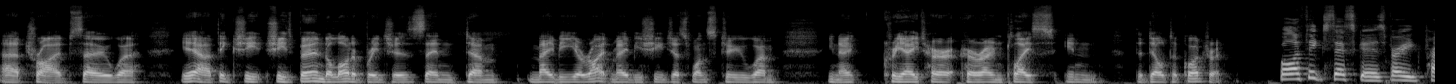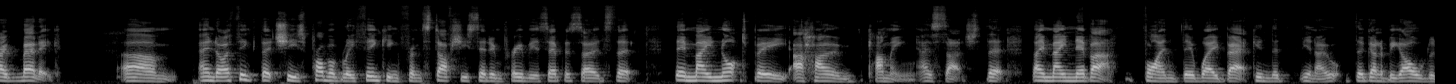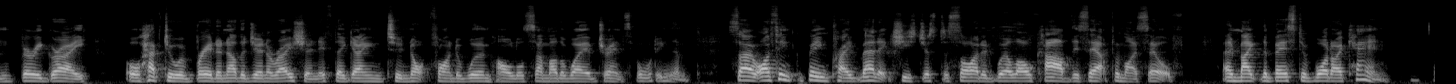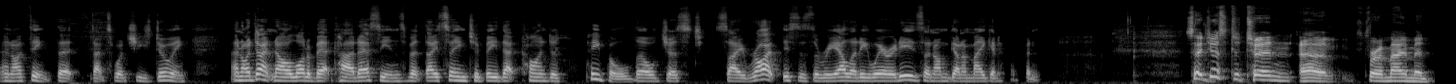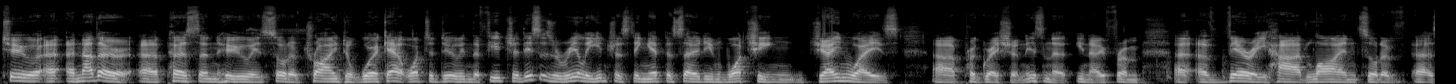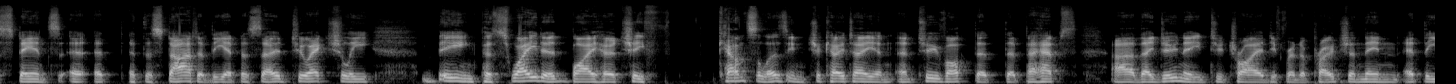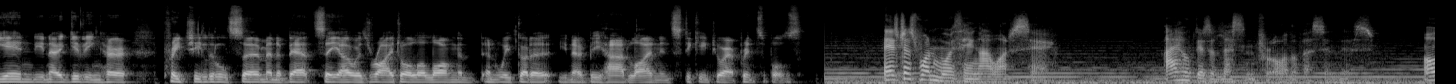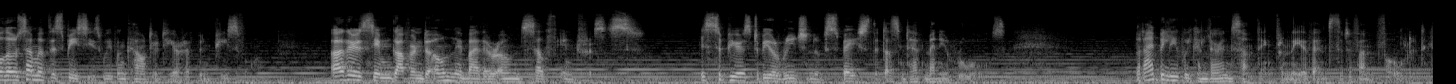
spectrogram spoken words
uh, tribe. So, uh, yeah, I think she she's burned a lot of bridges, and um, maybe you're right. Maybe she just wants to, um, you know, create her her own place in the Delta Quadrant. Well, I think Seska is very pragmatic. Um, and I think that she's probably thinking from stuff she said in previous episodes that there may not be a home coming as such, that they may never find their way back in the, you know, they're going to be old and very grey or have to have bred another generation if they're going to not find a wormhole or some other way of transporting them. So I think being pragmatic, she's just decided, well, I'll carve this out for myself and make the best of what I can. And I think that that's what she's doing. And I don't know a lot about Cardassians, but they seem to be that kind of people. They'll just say, right, this is the reality where it is, and I'm going to make it happen. So, just to turn uh, for a moment to uh, another uh, person who is sort of trying to work out what to do in the future, this is a really interesting episode in watching Janeway's uh, progression, isn't it? You know, from a, very hard line sort of uh, stance at, at, at the start of the episode to actually being persuaded by her chief councillors in Chakotay and, and Tuvok that that perhaps uh, they do need to try a different approach, and then at the end, you know, giving her preachy little sermon about "see, I was right all along," and, and we've got to you know be hardline in sticking to our principles. There's just one more thing I want to say. I hope there's a lesson for all of us in this. Although some of the species we've encountered here have been peaceful, others seem governed only by their own self interests. This appears to be a region of space that doesn't have many rules. But I believe we can learn something from the events that have unfolded.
